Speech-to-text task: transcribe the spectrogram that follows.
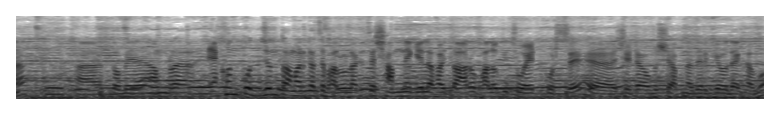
না। তবে আমরা এখন পর্যন্ত আমার কাছে ভালো লাগছে। সামনে গেলে হয়তো আরও ভালো কিছু ওয়েট করছে সেটা অবশ্যই আপনাদেরকেও দেখাবো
